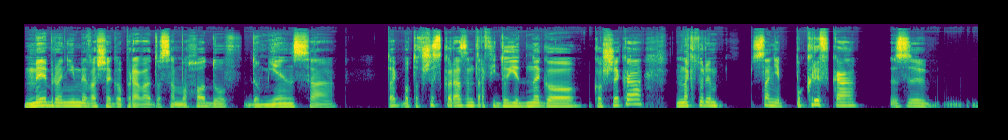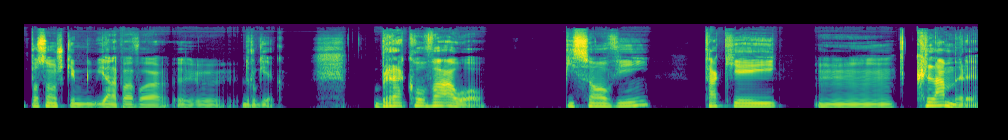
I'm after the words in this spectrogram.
My bronimy waszego prawa do samochodów, do mięsa, tak? Bo to wszystko razem trafi do jednego koszyka, na którym stanie pokrywka z posążkiem Jana Pawła y, II. Brakowało PiSowi takiej mm, klamry,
